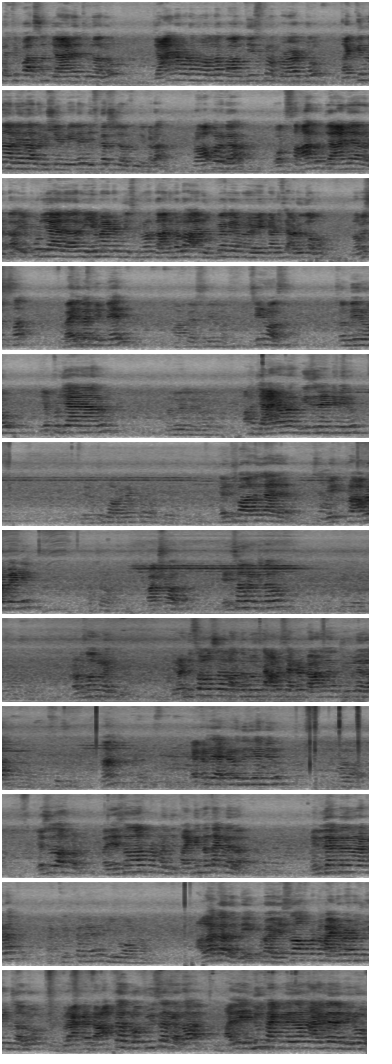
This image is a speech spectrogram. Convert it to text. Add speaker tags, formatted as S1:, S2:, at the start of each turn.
S1: ప్రతి person join అవుతున్నారు. Join అవ్వడం వల్ల వాళ్ళు తీసుకున్న ప్రోడక్ట్ తగ్గిందా లేదా అన్న విషయం మీదే డిస్కషన్ అవుతుంది ఇక్కడ. ప్రాపర్గా ఒకసారి జాయిన్ అయ్యారంట. ఎప్పుడు జాయిన్ అయ్యారు? ఏం ఐటమ్ తీసుకున్నారు? దానివల్ల ఆయన ఉపయోగం ఏంటనేసి అడుగుదాము. నమస్తే సార్. బయట మీ పేరు?
S2: మా పేరు శ్రీనివాస్.
S1: శ్రీనివాస్. సో మీరు ఎప్పుడు జాయిన్ అయ్యారు? జాయిన్ అవ్వడానికి రీజన్ ఏంటి మీరు?
S2: హెల్త్ బాగలేక
S1: హెల్త్ బాగా జాయిన్ అయ్యారు. మీకు ప్రాబ్లం ఏంటి? పక్షవాతం. ఎన్ని సంవత్సరాల క్రితం? రెండు సంవత్సరాలు అయింది. ఈ రెండు సంవత్సరాలు అంతకుముందు టాబ్లెట్స్ ఎక్కడ డాక్టర్ చూడలేదా? ఎక్కడ ఎక్కడ తిరిగారు మీరు? యశోద హాస్పిటల్. మరి యశోద హాస్పిటల్ తగ్గిందా తగ్గలేదా? ఎందుకు తగ్గలేదు మరి అక్కడ? అలా కాదండి. ఇప్పుడు ఆ యశోద హాస్పిటల్ హైదరాబాద్ చూపించారు. మరి అక్కడ డాక్టర్లు చూశారు కదా. అదే ఎందుకు తగ్గలేదు అని అడగలేదా మీరు?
